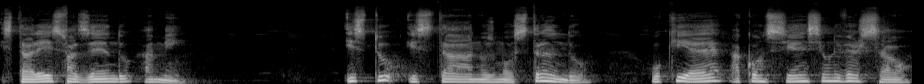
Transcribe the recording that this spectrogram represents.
estareis fazendo a mim. Isto está nos mostrando o que é a consciência universal.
